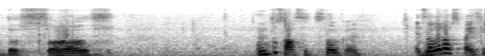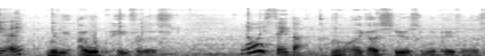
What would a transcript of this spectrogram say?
the sauce. Mm, the sausage is so good. It's a little spicy, right? Maybe I would pay for this. You always say that. No, like I seriously would pay for this.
